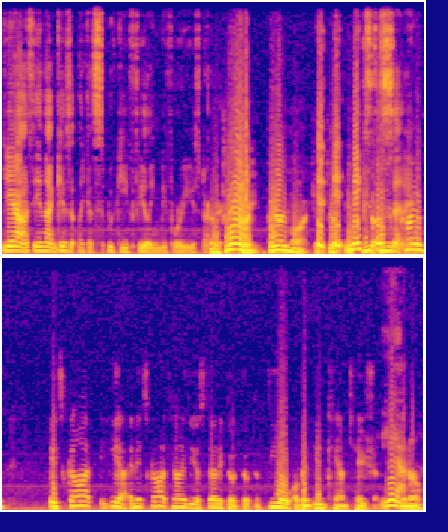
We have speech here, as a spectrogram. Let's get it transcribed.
Yeah, see, and that gives it like a spooky feeling before you start. Very, very much. It- it makes the and it's setting. kind of, it's got yeah, and it's got kind of the aesthetic, the, the, the feel of an incantation. Yeah. you know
